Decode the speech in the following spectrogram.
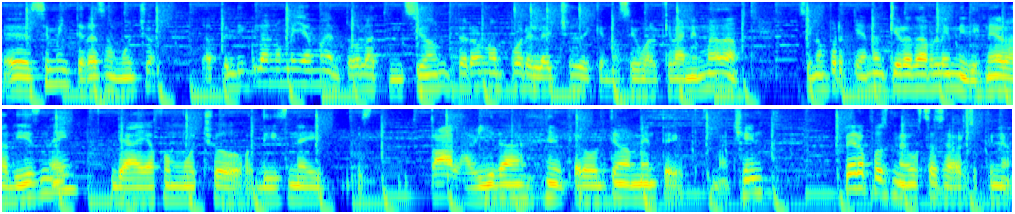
eh, sí me interesa mucho. La película no me llama del todo la atención, pero no por el hecho de que no sea igual que la animada, sino porque ya no quiero darle mi dinero a Disney, ya, ya fue mucho Disney pues, toda la vida, pero últimamente pues, machín, pero pues me gusta saber su opinión.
